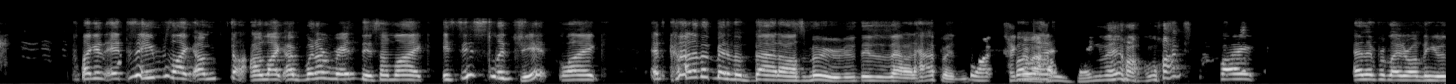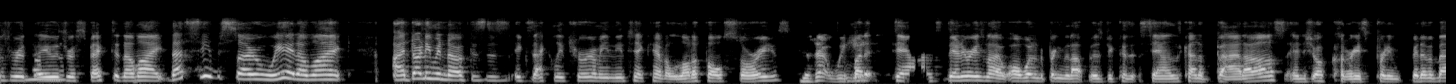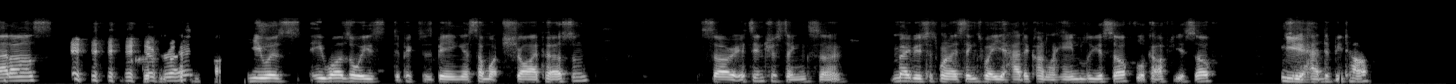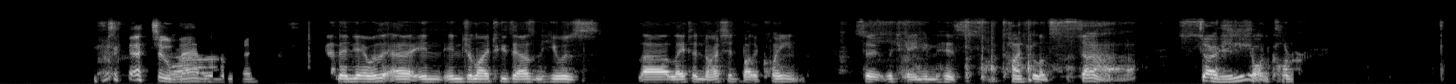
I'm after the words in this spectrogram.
like it, it seems like I'm. I'm like I, when I read this, I'm like, is this legit? Like, it's kind of a bit of a badass move if this is how it happened. Like taking Well, a whole bang there? Like what? like and then from later on he was re- he was um, respected i'm like that seems so weird i'm like i don't even know if this is exactly true. I mean the internet can have a lot of false stories Was that wiki? but it sounds the only reason I, I wanted to bring that up is because it sounds kind of badass and Sean Connery is pretty bit of a badass. Right? he was he was always depicted as being a somewhat shy person. So it's interesting so. Maybe it's just one of those things where you had to kind of handle yourself look after yourself. So you had to be tough. Too uh, bad. And then yeah, was it, uh, in in July 2000 he was uh, later knighted by the Queen, so which gained him his title of Sir Sir Ooh. Sean Connery.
